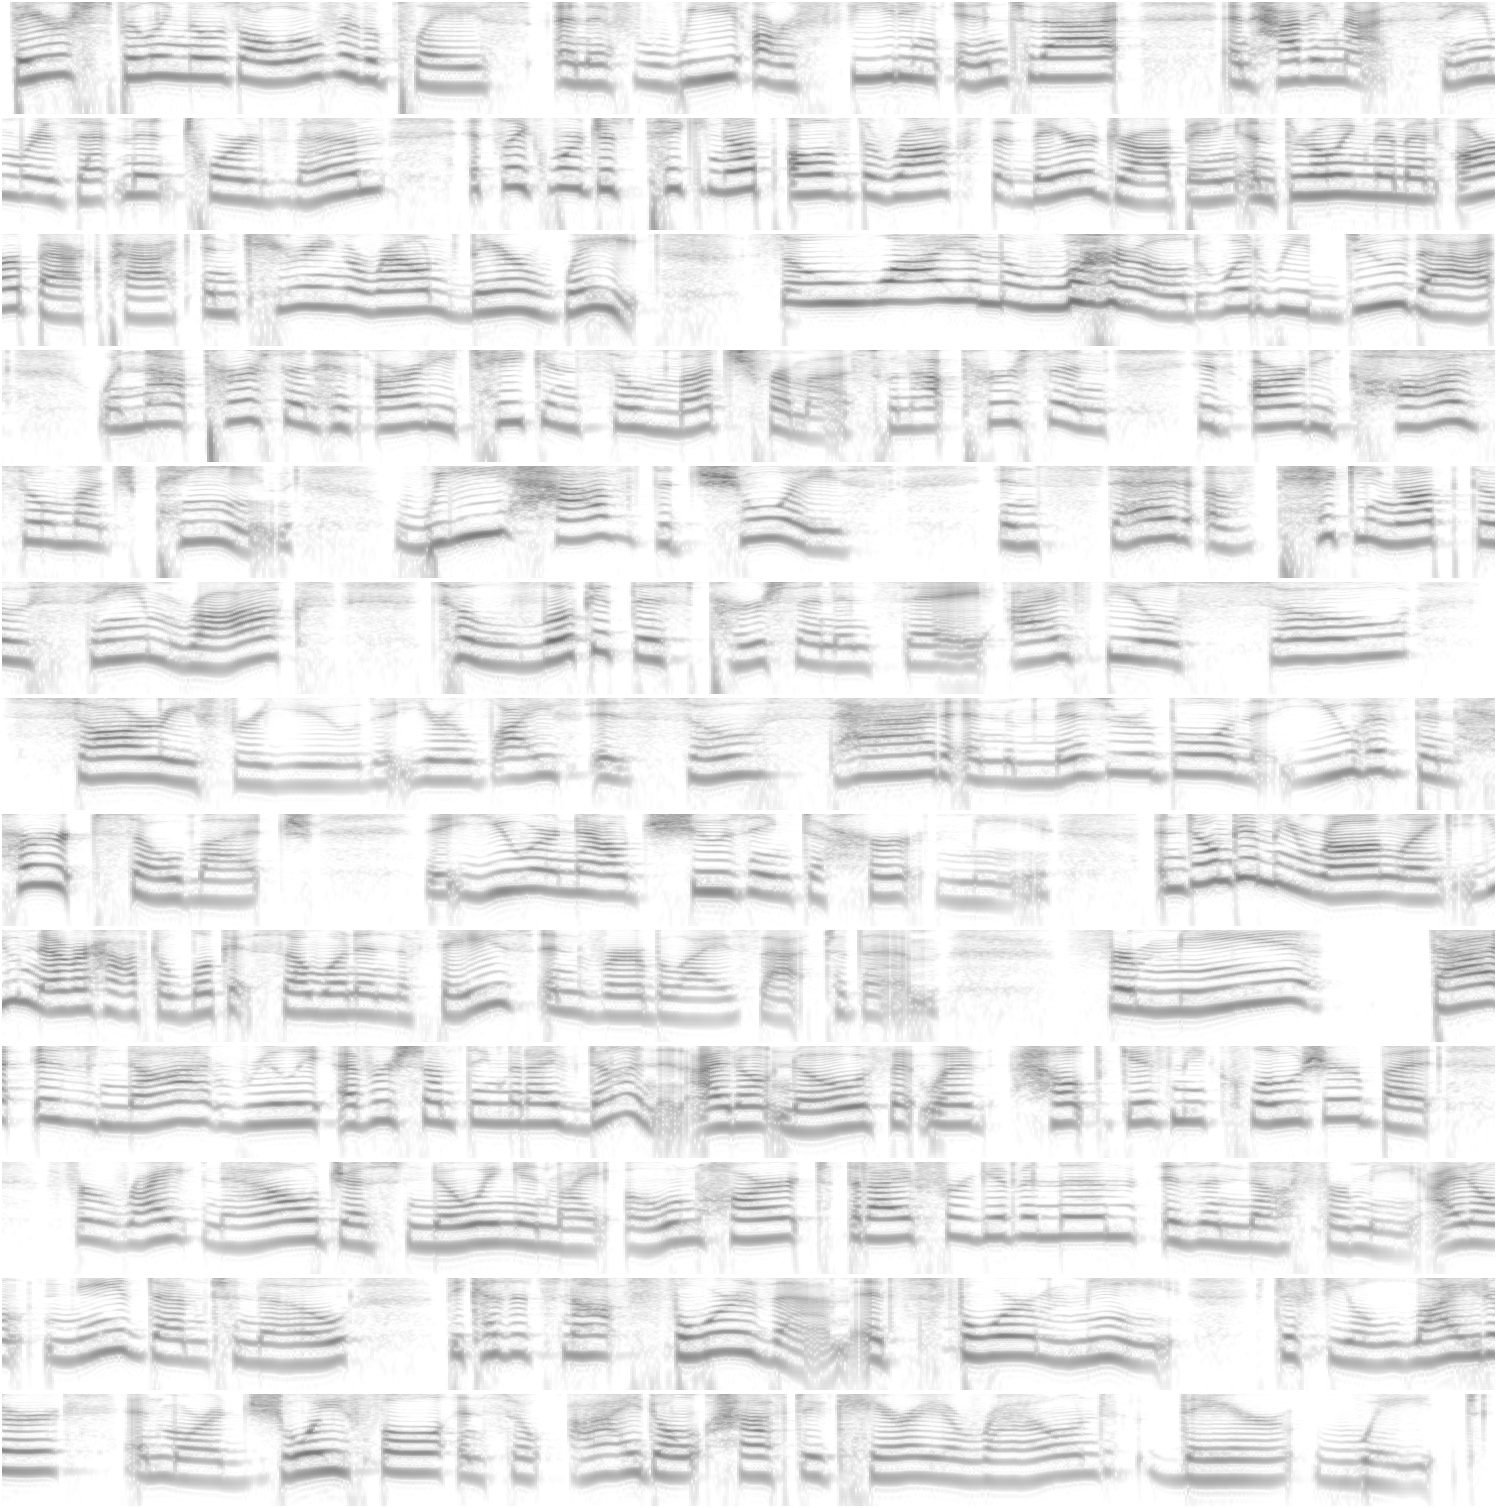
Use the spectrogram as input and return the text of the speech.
they're spilling those all over the place. And if we are feeding into that and having that same resentment towards them, it's like we're just picking up all of the rocks that they're dropping and throwing them in our backpack and carrying around their weight. So, why in the world would we do that when that person has already taken so much from us, when that person has already caused so much pain? We have the choice instead of picking up those same rocks to look at this person and say, I feel so sorry for you that your life is so sad and miserable and that you have been hurt so much that you are now choosing to hurt me. And don't get me wrong, like, you never have to look at someone in the face and verbalize that to them. For me, that is not really ever something that I've done. And I don't know if it would help give me closure, but for right now, just knowing in my own heart that I've forgiven them is enough for me. I don't need them to know because it's not for them, it's for me to feel lighter and more joyful. And so I don't have to carry around their weight.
